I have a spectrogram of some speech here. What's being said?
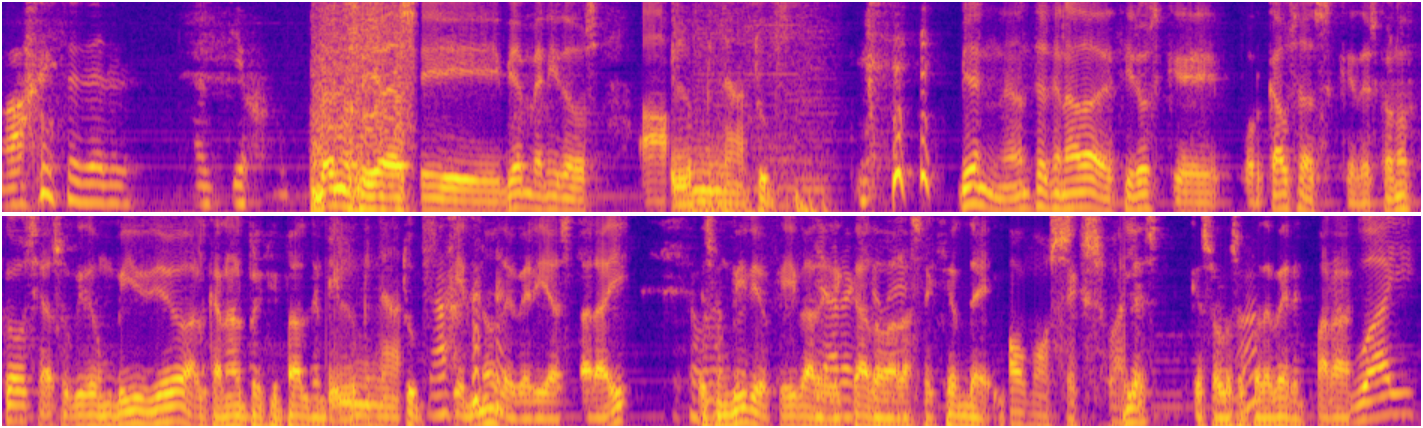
Ah, ese es el antiguo. Buenos días y bienvenidos a Illuminatus. Bien, antes de nada deciros que por causas que desconozco se ha subido un vídeo al canal principal de Illuminatus que no debería estar ahí. Es un vídeo que iba dedicado a la sección de homosexuales, que solo se puede ver en Paraguay.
